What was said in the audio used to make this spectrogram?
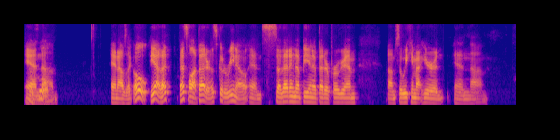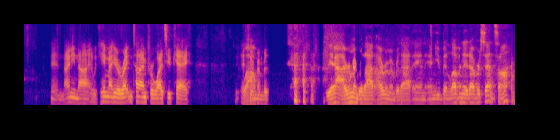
and oh, cool. um, and I was like, oh yeah, that that's a lot better. Let's go to Reno. And so that ended up being a better program. Um, so we came out here in in um, in '99. We came out here right in time for Y2K. If wow. you remember. yeah, I remember that. I remember that. And and you've been loving it ever since, huh?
